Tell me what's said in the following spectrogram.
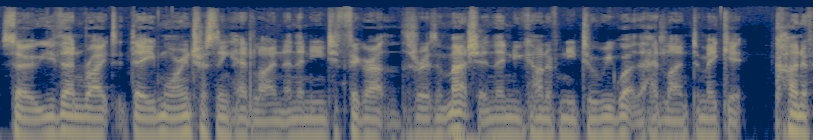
So you then write the more interesting headline and then you need to figure out that the story doesn't match it and then you kind of need to rework the headline to make it kind of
